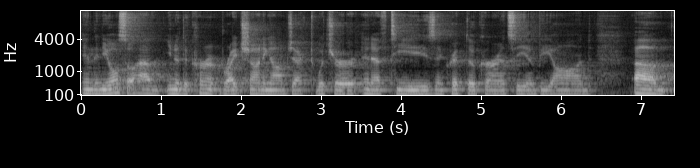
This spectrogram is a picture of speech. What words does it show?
And then you also have, you know, the current bright shining object, which are NFTs and cryptocurrency and beyond. Um,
